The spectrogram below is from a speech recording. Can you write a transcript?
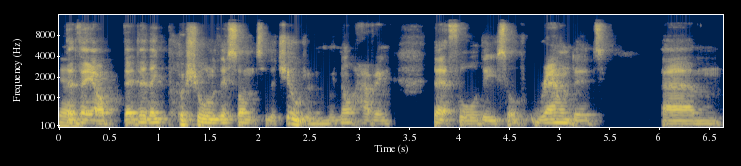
yeah. that they are that they push all of this onto the children and we're not having therefore these sort of rounded um,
